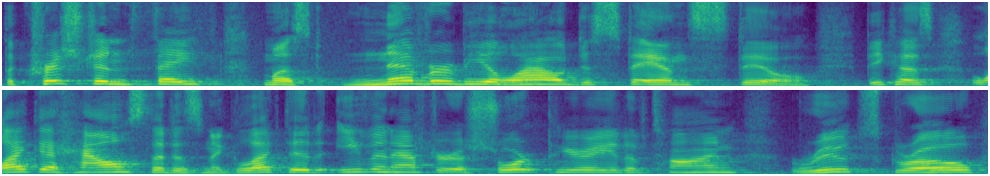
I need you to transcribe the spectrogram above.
The Christian faith must never be allowed to stand still because, like a house that is neglected, even after a short period of time, roots grow,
